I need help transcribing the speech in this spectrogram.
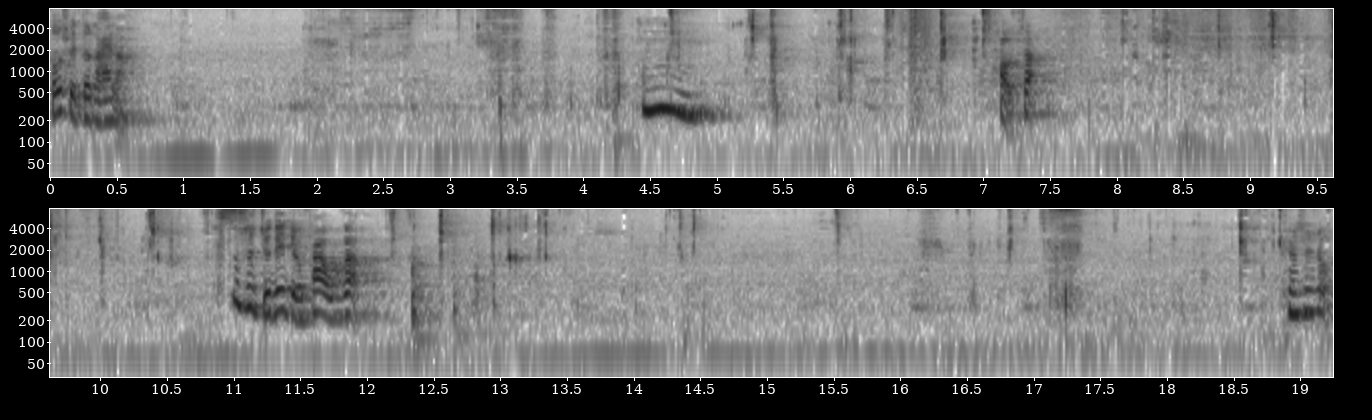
口水都来了。嗯。好吃四十九点九发五个。全是肉。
